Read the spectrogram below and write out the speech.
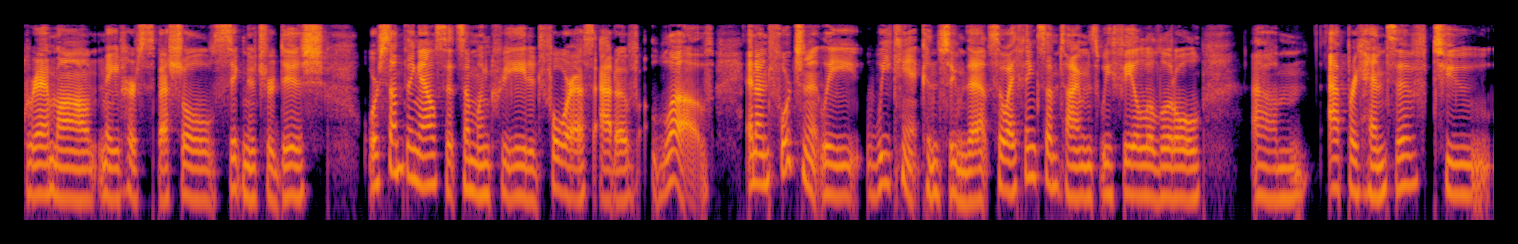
grandma made her special signature dish or something else that someone created for us out of love. And unfortunately, we can't consume that. So I think sometimes we feel a little um, apprehensive to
